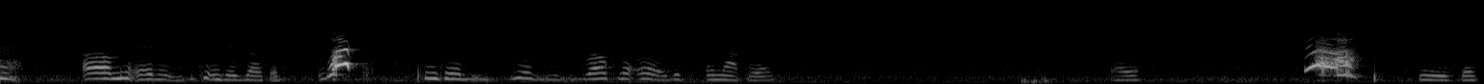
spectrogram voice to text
Um, King Kid broke it. What? King Kid Pig broke the egg. It's in that bowl. Okay. You useless.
